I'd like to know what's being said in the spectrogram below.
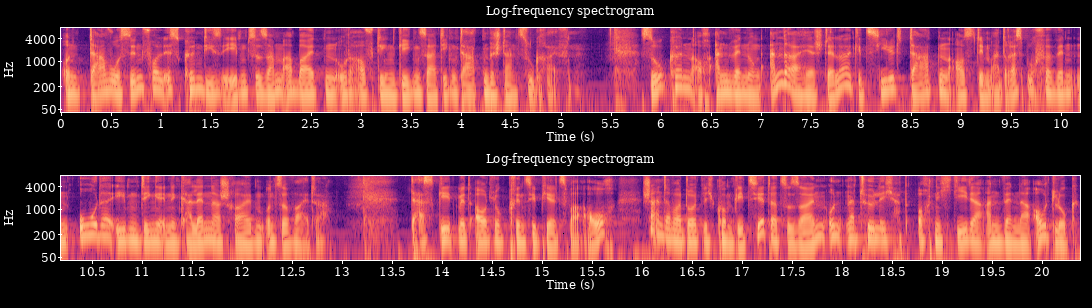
und da, wo es sinnvoll ist, können diese eben zusammenarbeiten oder auf den gegenseitigen Datenbestand zugreifen. So können auch Anwendungen anderer Hersteller gezielt Daten aus dem Adressbuch verwenden oder eben Dinge in den Kalender schreiben und so weiter. Das geht mit Outlook prinzipiell zwar auch, scheint aber deutlich komplizierter zu sein und natürlich hat auch nicht jeder Anwender Outlook.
